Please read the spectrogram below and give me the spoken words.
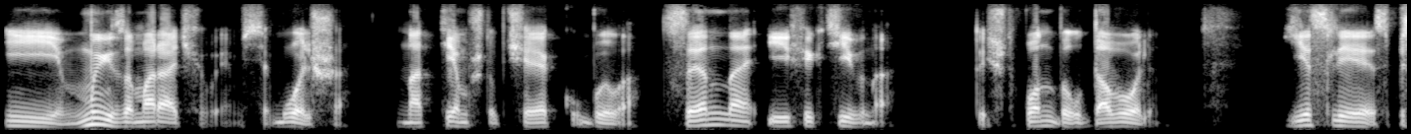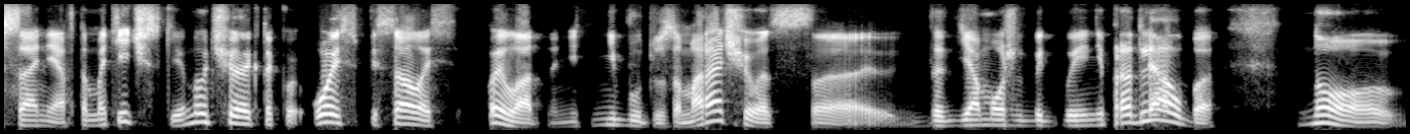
И мы заморачиваемся больше над тем, чтобы человеку было ценно и эффективно, то есть чтобы он был доволен. Если списание автоматически, ну, человек такой, ой, списалось, ой, ладно, не, не буду заморачиваться, да я, может быть, бы и не продлял бы, но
